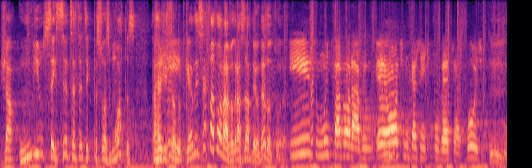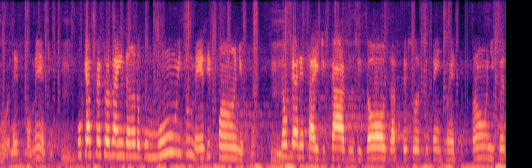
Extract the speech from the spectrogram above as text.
já 1.675 pessoas mortas está registrando isso. queda. Isso é favorável, graças a Deus, né, doutora? Isso, muito favorável. É hum. ótimo que a gente converse hoje, hum. nesse momento, hum. porque as pessoas ainda andam com muito medo e pânico. Hum. Não querem sair de casa, os idosos, as pessoas que têm doenças crônicas.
